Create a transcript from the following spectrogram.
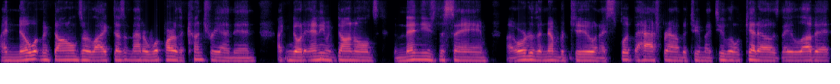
i know what mcdonald's are like doesn't matter what part of the country i'm in i can go to any mcdonald's the menu's the same i order the number two and i split the hash brown between my two little kiddos they love it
